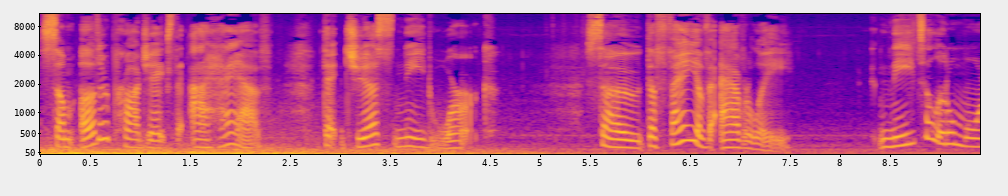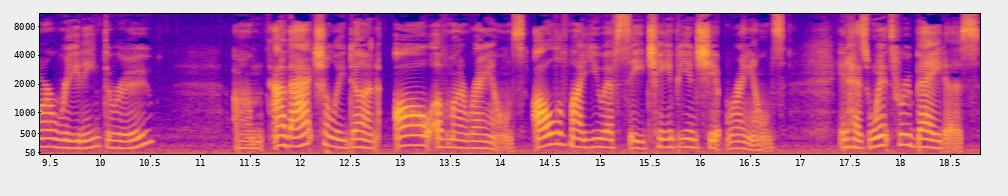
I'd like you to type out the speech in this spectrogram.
some other projects that I have that just need work? So, the Fae of Averly needs a little more reading through. Um, I've actually done all of my rounds, all of my UFC championship rounds it has went through betas.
